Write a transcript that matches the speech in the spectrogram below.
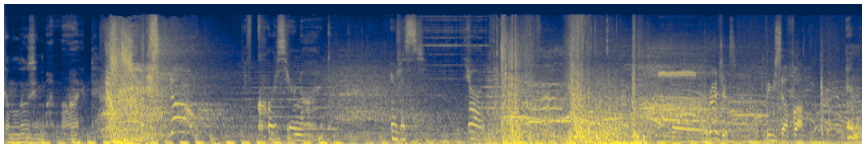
I'm losing my mind. No! Of course you're not. You're just young. Richards, clean yourself up. And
